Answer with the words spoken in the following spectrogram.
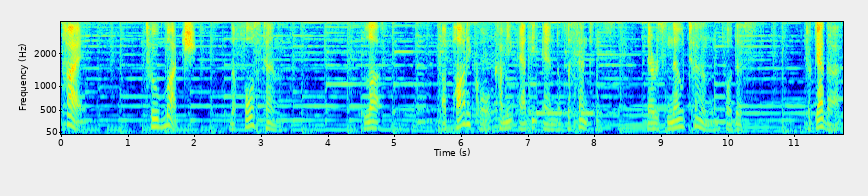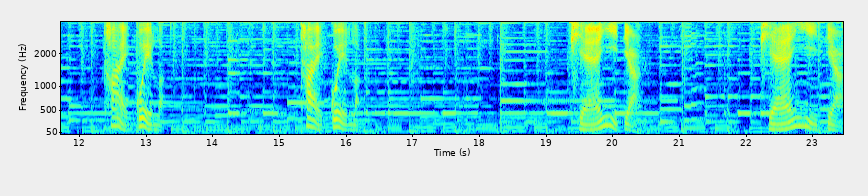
太，too much, the fourth term. 了。 a particle coming at the end of the sentence. There is no term for this. Together, 太贵了，太贵了。便宜点儿，便宜点儿，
